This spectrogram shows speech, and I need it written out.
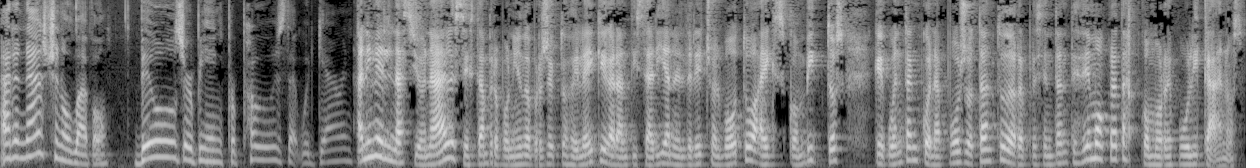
A nivel nacional se están proponiendo proyectos de ley que garantizarían el derecho al voto a exconvictos que cuentan con apoyo tanto de representantes demócratas como republicanos.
